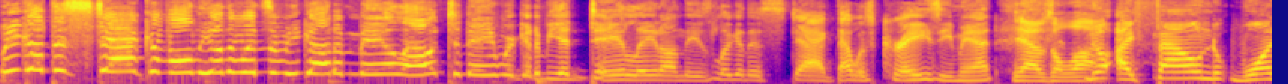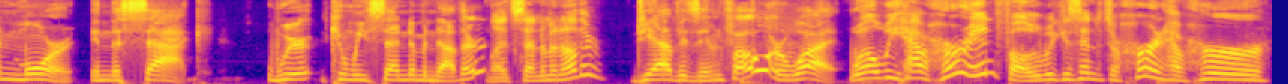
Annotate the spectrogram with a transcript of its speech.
we got the stack of all the other ones that we got to mail out today. We're going to be a day late on these. Look at this stack. That was crazy, man. Yeah, it was a lot. No, I found one more in the sack. Where can we send him another? Let's send him another. Do you have his info or what? Well, we have her info. We can send it to her and have her.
